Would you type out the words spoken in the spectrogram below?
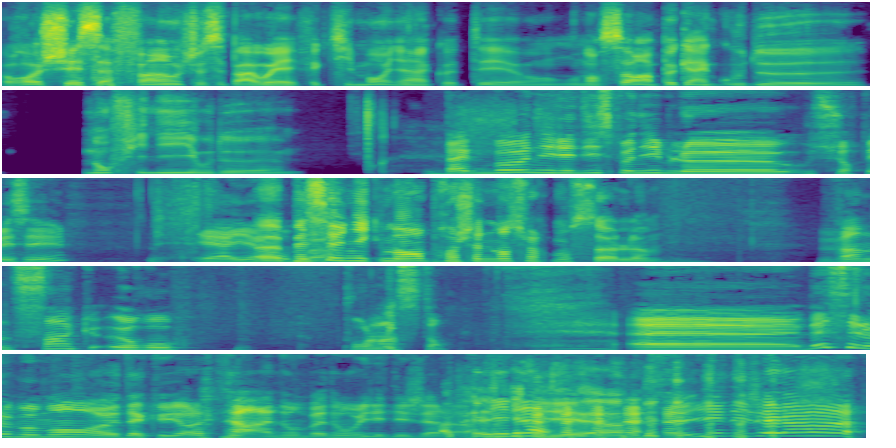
rushé sa fin, ou je sais pas. Ouais, effectivement, il y a un côté, on en sort un peu qu'un goût de non fini ou de. Backbone, il est disponible euh, sur PC et ailleurs. Euh, ou PC pas? uniquement, prochainement sur console. 25 euros pour l'instant. Euh, ben c'est le moment euh, d'accueillir. Ah non, bah non, il est déjà là. Il est là. Il est là. il est déjà là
